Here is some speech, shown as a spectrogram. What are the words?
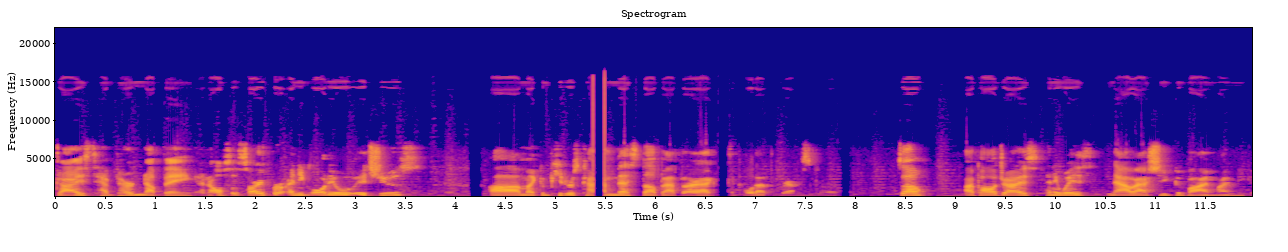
guys have heard nothing, and also sorry for any audio issues. Uh, my computer's kind of messed up after I actually pulled out the graphics card. So, I apologize. Anyways, now actually goodbye, my amigos.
